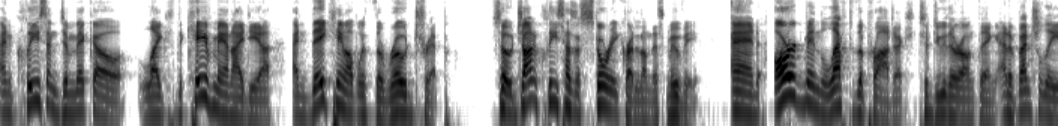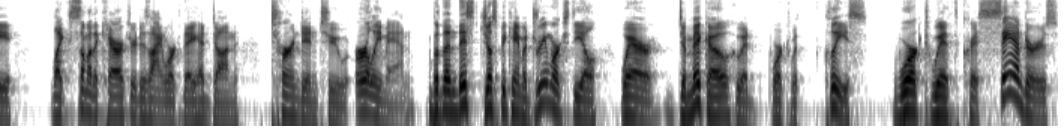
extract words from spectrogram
And Cleese and DeMicco liked the caveman idea, and they came up with the road trip. So John Cleese has a story credit on this movie. And Aardman left the project to do their own thing, and eventually like some of the character design work they had done turned into Early Man. But then this just became a DreamWorks deal where DeMicco, who had worked with Cleese, worked with Chris Sanders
